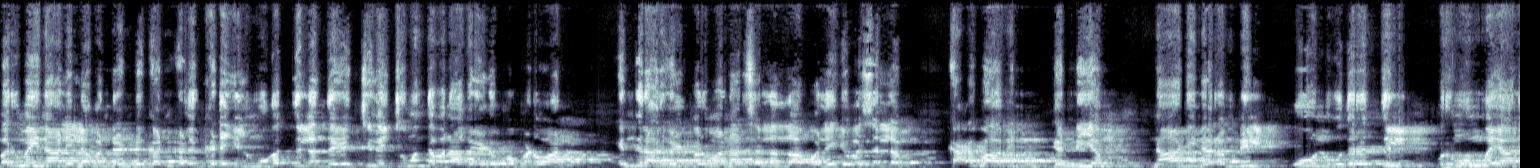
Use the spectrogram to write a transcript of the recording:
மறுமை நாளில் அவன் ரெண்டு கண்களுக்கிடையில் முகத்தில் அந்த எச்சிலை சுமந்தவனாக எழுப்பப்படுவான். என்கிறார்கள் பெருமானார் ஸல்லல்லாஹு அலைஹி செல்லம் கபாவின் கண்ணியம் நாடி நரம்பில் ஊன் உதரத்தில் ஒரு உண்மையான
